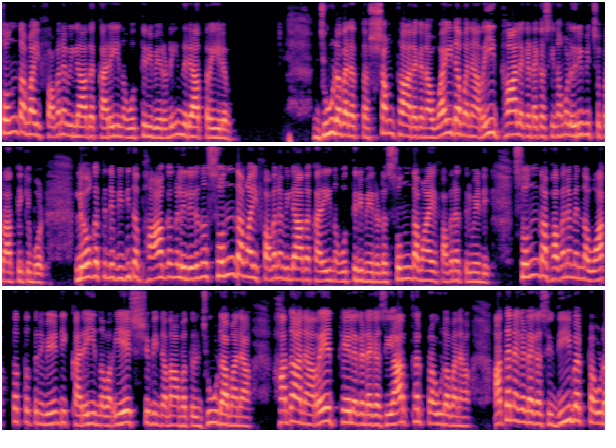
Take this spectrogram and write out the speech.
സ്വന്തമായി ഭവനമില്ലാതെ കരയുന്ന ഒത്തിരി പേരുണ്ട് ഇന്ന് രാത്രിയിലും. ജൂഡവരത്ത ശംധാരകന വൈഡമന റീധാലകടകശി നമ്മൾ ഒരുമിച്ച് പ്രാർത്ഥിക്കുമ്പോൾ ലോകത്തിന്റെ വിവിധ ഭാഗങ്ങളിലിരുന്ന് സ്വന്തമായി ഭവനമില്ലാതെ കരയുന്ന ഒത്തിരി പേരുണ്ട്. സ്വന്തമായ ഭവനത്തിന് വേണ്ടി സ്വന്തം ഭവനം എന്ന വാക്തത്വത്തിന് വേണ്ടി കരയുന്നവർ യേശുവിന്റെ നാമത്തിൽ ജൂഡമന ഹദാന റേഥേലഘടകസി ആർത്ഥൽ പ്രൗഢമന അതനഘടകസി ദീപ പ്രൗഢ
